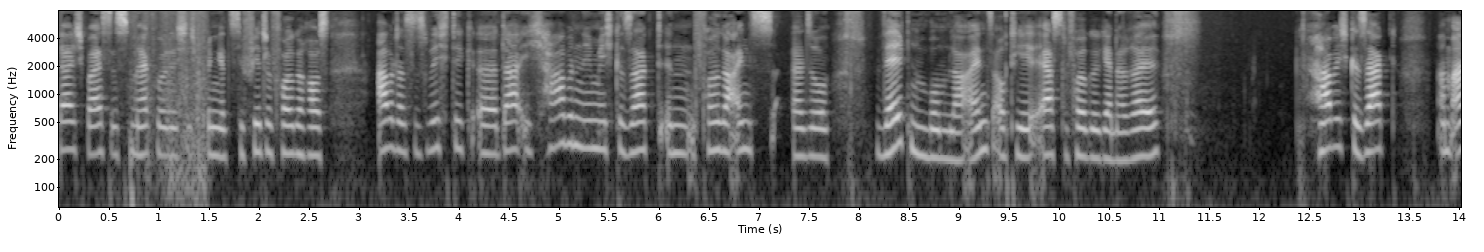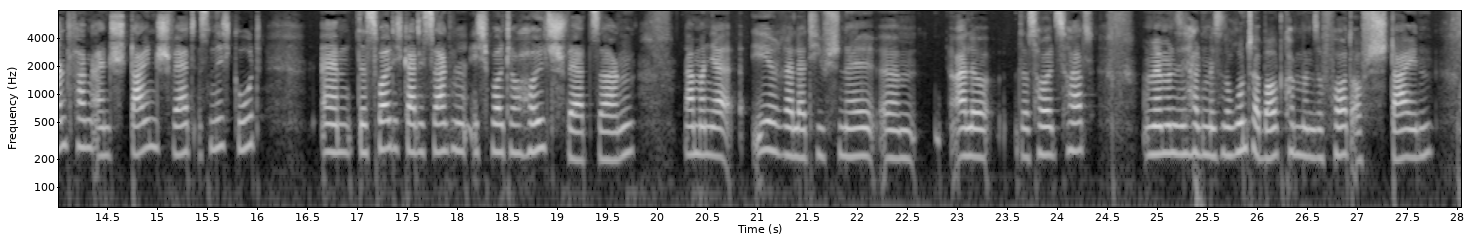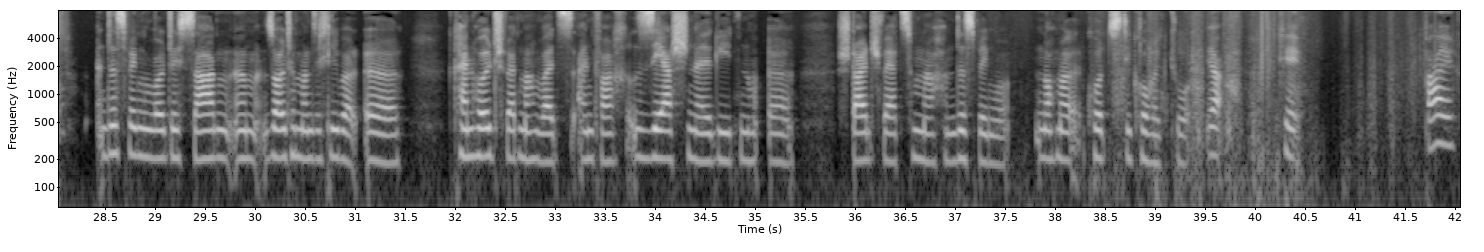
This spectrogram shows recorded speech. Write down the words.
Ja, ich weiß, es ist merkwürdig. Ich bringe jetzt die vierte Folge raus. Aber das ist wichtig, äh, da ich habe nämlich gesagt in Folge 1, also Weltenbummler 1, auch die erste Folge generell, habe ich gesagt, am Anfang ein Steinschwert ist nicht gut. Ähm, das wollte ich gar nicht sagen, ich wollte Holzschwert sagen, da man ja eh relativ schnell ähm, alle das Holz hat. Und wenn man sich halt ein bisschen runterbaut, kommt man sofort auf Stein deswegen wollte ich sagen, ähm, sollte man sich lieber äh, kein Holzschwert machen, weil es einfach sehr schnell geht, ein äh, Steinschwert zu machen. Deswegen nochmal kurz die Korrektur. Ja, okay. Bye.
